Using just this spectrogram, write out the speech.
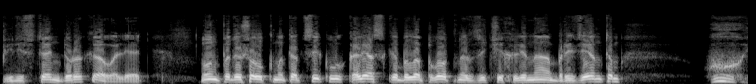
Перестань дурака валять. Он подошел к мотоциклу, коляска была плотно зачехлена брезентом. Ой,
